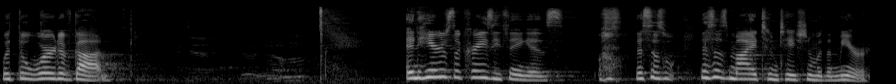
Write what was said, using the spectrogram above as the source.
with the Word of God. And here's the crazy thing is this is this is my temptation with a mirror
